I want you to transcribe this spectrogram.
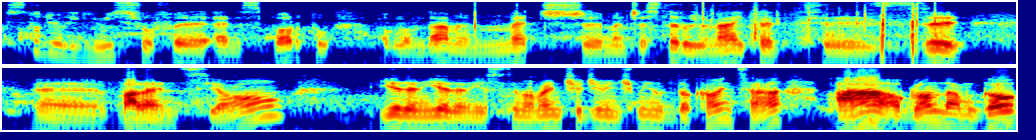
W studiu Ligi Mistrzów y, N Sportu oglądamy mecz Manchesteru United y, z e, Walencją. 1-1 jest w tym momencie 9 minut do końca, a oglądam go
